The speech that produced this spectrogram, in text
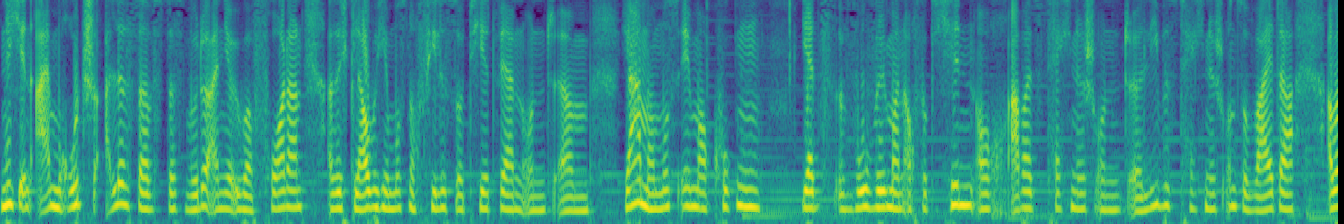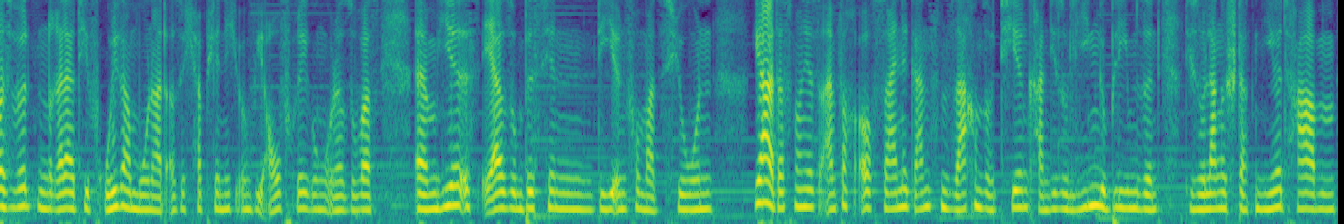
nicht in einem Rutsch alles, das, das würde einen ja überfordern. Also ich glaube, hier muss noch vieles sortiert werden und ähm, ja, man muss eben auch gucken, jetzt, wo will man auch wirklich hin, auch arbeitstechnisch und äh, liebestechnisch und so weiter. Aber es wird ein relativ ruhiger Monat. Also ich habe hier nicht irgendwie Aufregung oder sowas. Ähm, hier ist eher so ein bisschen die Information, ja, dass man jetzt einfach auch seine ganzen Sachen sortieren kann, die so liegen geblieben sind, die so lange stagniert haben,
